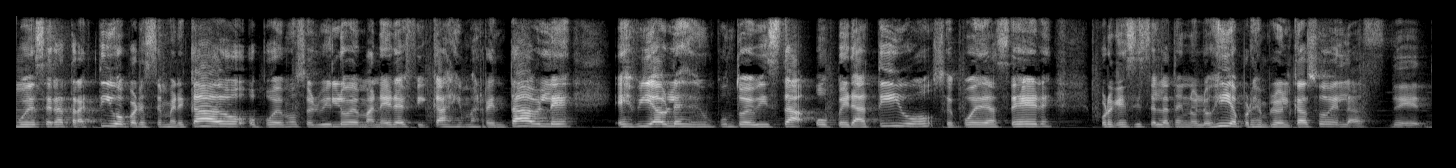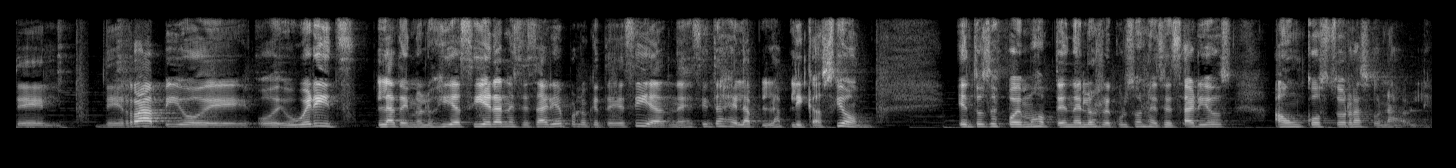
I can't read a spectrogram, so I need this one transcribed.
puede ser atractivo para ese mercado o podemos servirlo de manera eficaz y más rentable. Es viable desde un punto de vista operativo, se puede hacer porque existe la tecnología. Por ejemplo, en el caso de, las, de, de, Rappi o de, o de Uber Eats, la tecnología sí era necesaria por lo que te decía, necesitas la, la aplicación. Entonces podemos obtener los recursos necesarios a un costo razonable.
